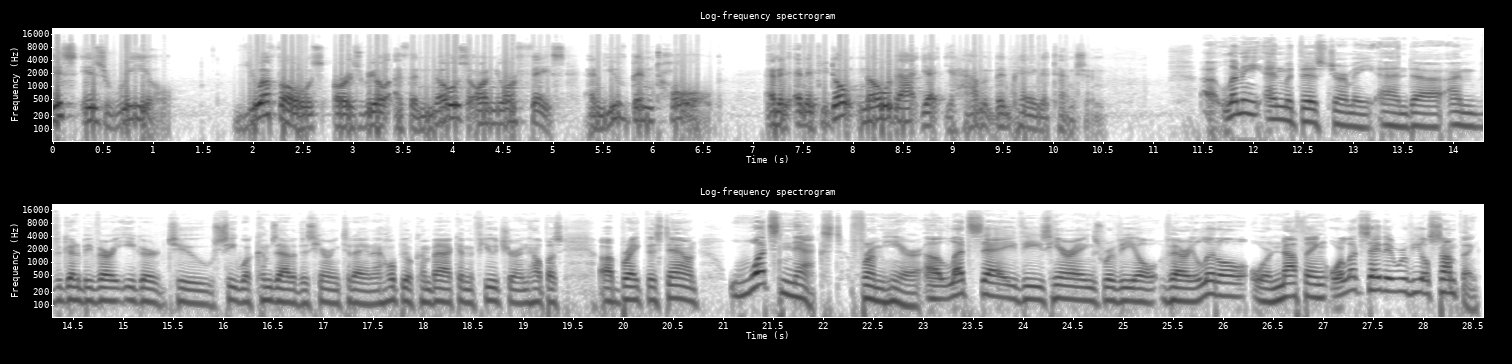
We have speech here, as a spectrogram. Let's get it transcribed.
This is real. UFOs are as real as the nose on your face, and you've been told. And, and if you don't know that yet, you haven't been paying attention. Uh, let me end with this, Jeremy, and uh, I'm going to be very eager to see what comes out of this hearing today, and I hope you'll come back in the future and help us uh, break this down. What's next from here? Uh, let's say these hearings reveal very little or nothing, or let's say they reveal something.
